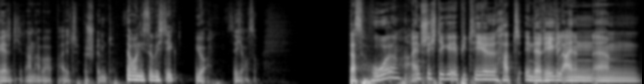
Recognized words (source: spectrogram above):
werdet ihr dann aber bald bestimmt. Ist aber auch nicht so wichtig. Sehe ich auch so. Das hohe einschichtige Epithel hat in der Regel einen ähm,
